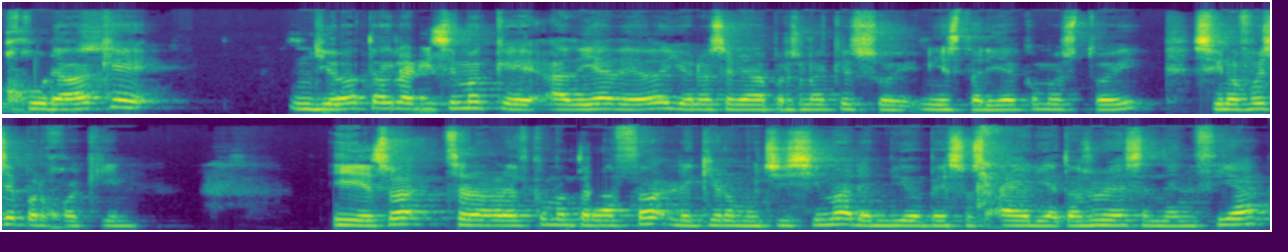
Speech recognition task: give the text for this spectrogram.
juraba que yo tengo clarísimo que a día de hoy yo no sería la persona que soy, ni estaría como estoy, si no fuese por Joaquín. Y eso se lo agradezco un montonazo, le quiero muchísimo, le envío besos a él y a toda su descendencia,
